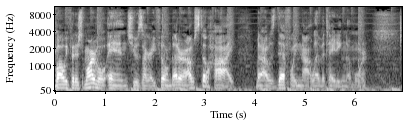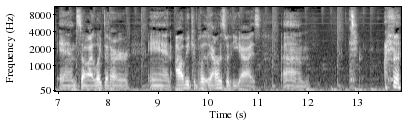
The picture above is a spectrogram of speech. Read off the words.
While we finished Marvel, and she was like, "Are you feeling better?" I was still high, but I was definitely not levitating no more. And so I looked at her, and I'll be completely honest with you guys. Um,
